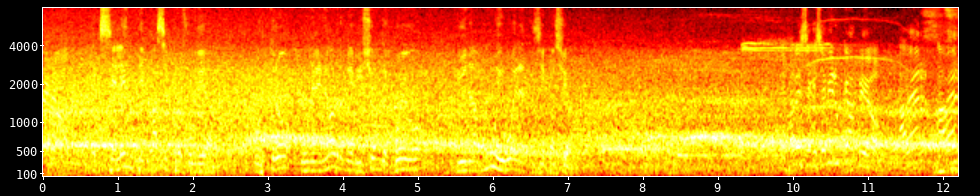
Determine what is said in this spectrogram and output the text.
bueno. Excelente pase en profundidad. Mostró una enorme visión de juego y una muy buena anticipación. Parece que se viene un cambio. A ver, a ver,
